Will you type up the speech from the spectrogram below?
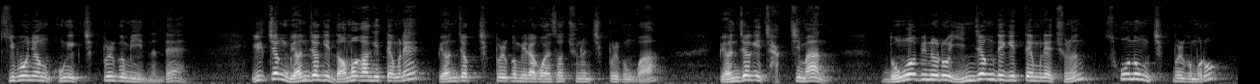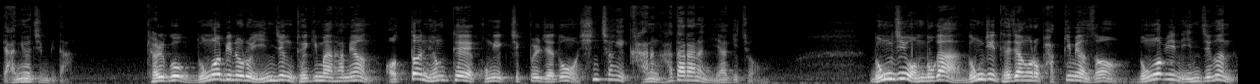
기본형 공익직불금이 있는데 일정 면적이 넘어가기 때문에 면적 직불금이라고 해서 주는 직불금과 면적이 작지만 농업인으로 인정되기 때문에 주는 소농 직불금으로 나뉘어집니다. 결국 농업인으로 인증되기만 하면 어떤 형태의 공익 직불제도 신청이 가능하다라는 이야기죠. 농지 원부가 농지 대장으로 바뀌면서 농업인 인증은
